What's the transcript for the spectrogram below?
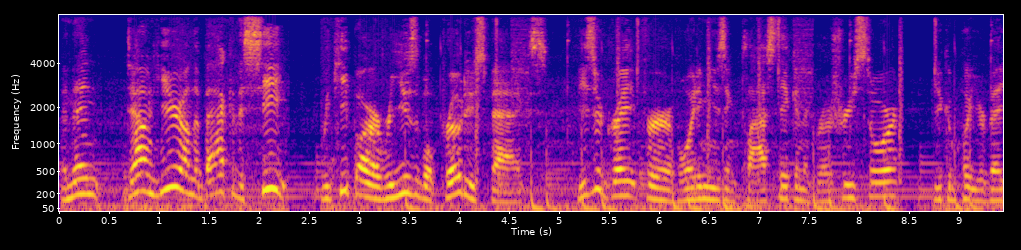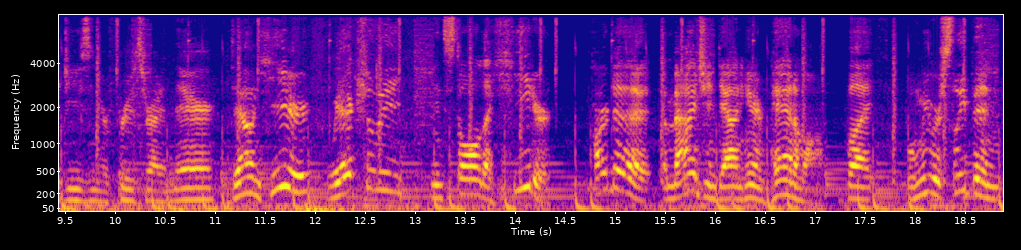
And then down here on the back of the seat, we keep our reusable produce bags. These are great for avoiding using plastic in the grocery store. You can put your veggies and your fruits right in there. Down here, we actually installed a heater. Hard to imagine down here in Panama, but when we were sleeping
